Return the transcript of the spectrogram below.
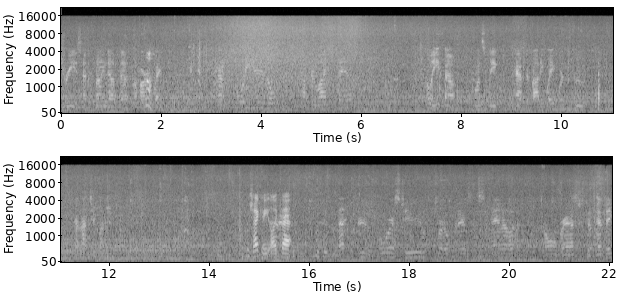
trees. Had to find out that the hard way. Around 40 years old, about their lifespan. Only eat about once a week, half their body weight worth of food. Yeah, not too much. Wish I could eat like that. Back through the forest here, sort of over there to the savannah, a lot of tall grass, just a big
